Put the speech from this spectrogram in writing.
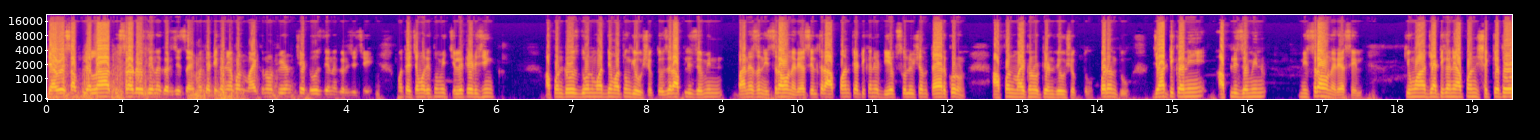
त्यावेळेस आपल्याला दुसरा डोस देणं गरजेचं आहे. मग त्या ठिकाणी आपण मायक्रोन्युट्रियनचे डोस देणं गरजेचे आहे. मग त्याच्यामध्ये तुम्ही चिलेटेड झिंक आपण डोस दोन माध्यमातून घेऊ शकतो. जर आपली जमीन पाण्याचा निचरा होणारी असेल तर आपण त्या ठिकाणी डीएफ सोल्युशन तयार करून आपण मायक्रोन्युट्रियन देऊ शकतो. परंतु ज्या ठिकाणी आपली जमीन निचरा होणारी असेल किंवा ज्या ठिकाणी आपण शक्यतो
